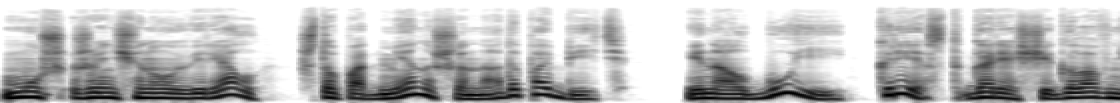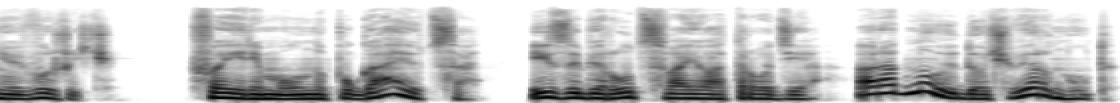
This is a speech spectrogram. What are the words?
Муж женщину уверял, что подменыша надо побить, и на лбу ей крест горящий головней выжечь. Фейри, мол, напугаются и заберут свое отродье, а родную дочь вернут.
